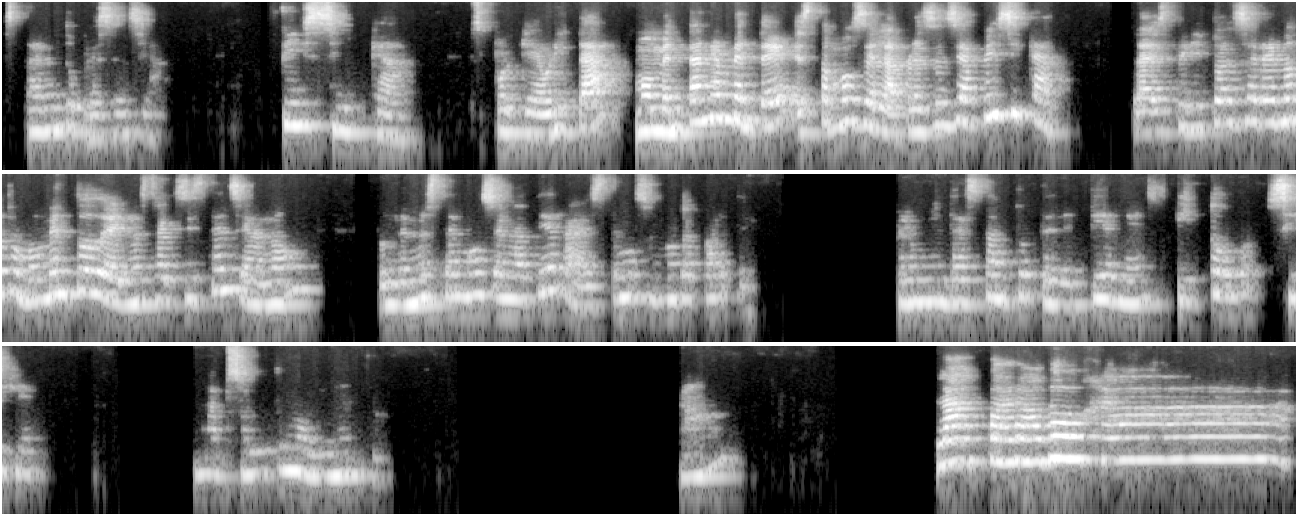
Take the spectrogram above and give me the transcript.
estar en tu presencia física. Porque ahorita, momentáneamente, estamos en la presencia física. La espiritual será en otro momento de nuestra existencia, ¿no? Donde no estemos en la tierra, estemos en otra parte. Pero mientras tanto te detienes y todo sigue en absoluto movimiento. ¿No? La paradoja.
